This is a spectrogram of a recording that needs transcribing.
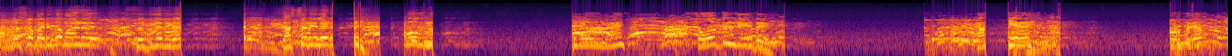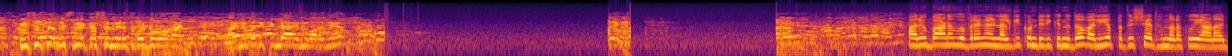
സംഘർഷഭരിതമാണ് സ്ഥിതിഗതികൾ കസ്റ്റഡിയിലെ ചോദ്യം ചെയ്ത്. പ്രവർത്തകർ പി സി സി അധ്യക്ഷനെ കസ്റ്റഡിയിലെടുത്ത് കൊണ്ടുപോകാൻ അനുവദിക്കില്ല എന്ന് പറഞ്ഞ് അനൂപാണ് വിവരങ്ങൾ നൽകിക്കൊണ്ടിരിക്കുന്നത് വലിയ പ്രതിഷേധം നടക്കുകയാണ് ആ,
